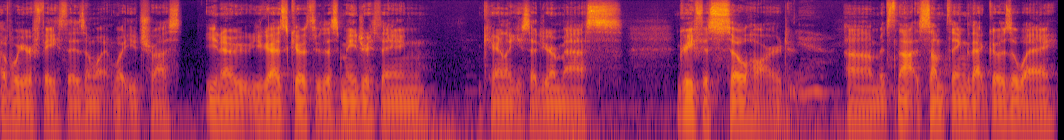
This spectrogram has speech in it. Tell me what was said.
of where your faith is and what what you trust. You know, you guys go through this major thing. Karen, like you said, you're a mess. Grief is so hard. Yeah. Um, it's not something that goes away.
